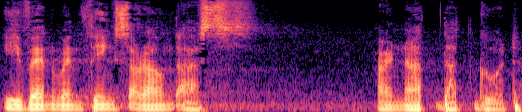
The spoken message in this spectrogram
even when things around us are not that good.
